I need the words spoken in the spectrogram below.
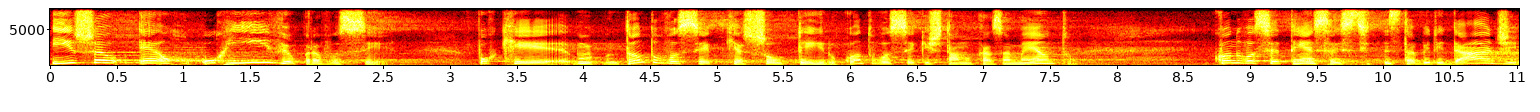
E isso é, é horrível para você. Porque hum, tanto você que é solteiro quanto você que está no casamento, quando você tem essa instabilidade,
